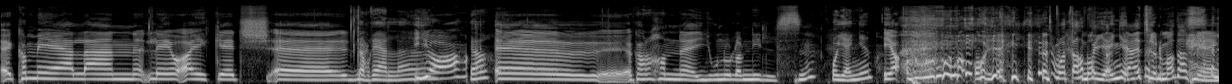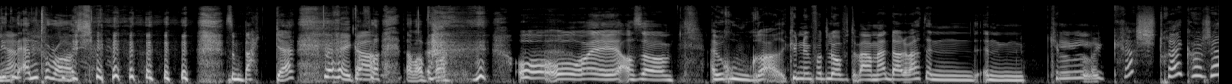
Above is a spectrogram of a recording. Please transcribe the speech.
eh, Kamelen, Leo Ajkic eh, Gabrielle? Ja. Ja. Eh, han eh, Jon Olav Nilsen. Og gjengen? Ja. og gjengen. Du måtte ha med gjengen. Jeg tror du måtte hatt med En liten entourage Som backer. med høygafler. Det var bra. Og, og eh, altså Aurora kunne hun fått lov til å være med. Det hadde vært en, en kl- krasj, tror jeg kanskje.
